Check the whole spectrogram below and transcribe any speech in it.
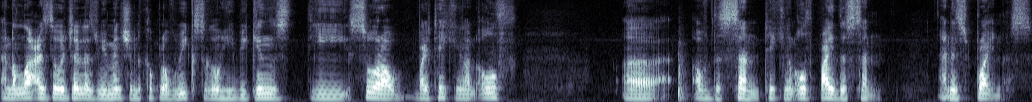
And Allah Azza wa Jalla, as we mentioned a couple of weeks ago, He begins the surah by taking an oath uh, of the sun, taking an oath by the sun and its brightness.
